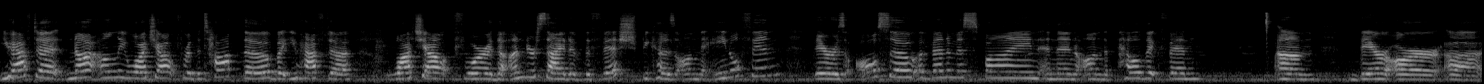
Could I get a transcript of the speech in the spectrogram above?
you have to not only watch out for the top though, but you have to watch out for the underside of the fish because on the anal fin there is also a venomous spine and then on the pelvic fin um, there are uh,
